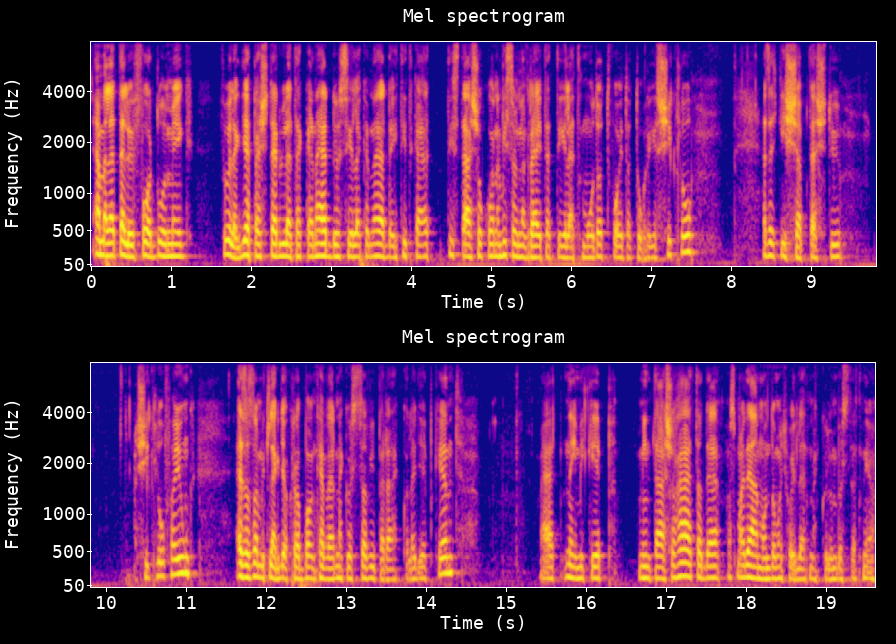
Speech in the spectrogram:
Emellett előfordul még főleg gyepes területeken, erdőszéleken, erdei titká- tisztásokon a viszonylag rejtett életmódot folytató részsikló. Ez egy kisebb testű siklófajunk. Ez az, amit leggyakrabban kevernek össze a viperákkal egyébként, mert némiképp mintás a háta, de azt majd elmondom, hogy hogy lehet megkülönböztetni a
